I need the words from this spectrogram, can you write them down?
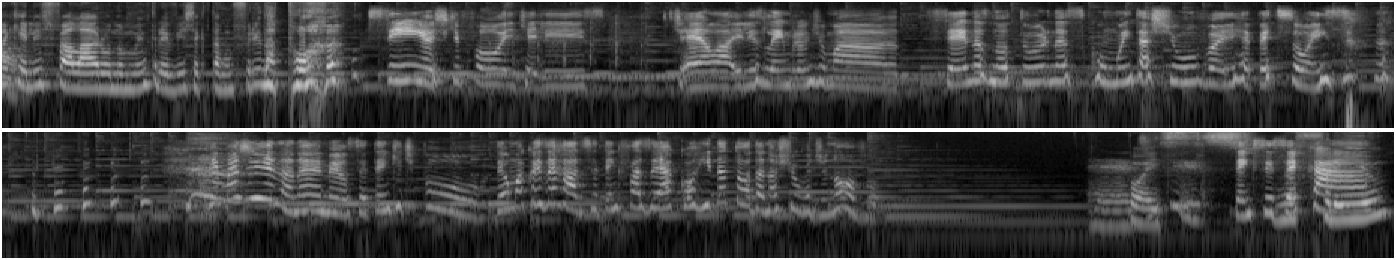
cena que eles falaram numa entrevista que tava um frio da porra? Sim, acho que foi, que eles. Ela, eles lembram de uma. Cenas noturnas com muita chuva e repetições. Imagina, né, meu? Você tem que, tipo. Deu uma coisa errada, você tem que fazer a corrida toda na chuva de novo. É Pois. difícil. Tem que se No secar. frio.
